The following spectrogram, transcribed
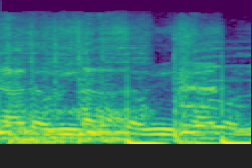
la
